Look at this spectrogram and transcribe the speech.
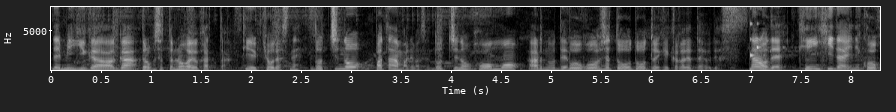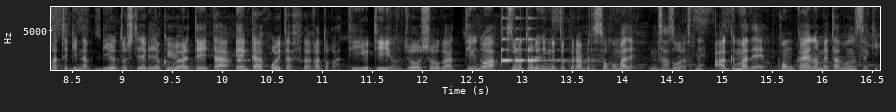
で右側がドロップセットの方が良かった。っていう表ですね。どっちのパターンもありますね。どっちの方もあるので統合して同等という結果が出たようです。なので筋肥大に効果的な理由としてよく言われていた限界を超えた負荷がとか TUT の上昇がっていうのは普通のトレーニングと比べてそこまでなさそうですね。あくまで今回のメタ分析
